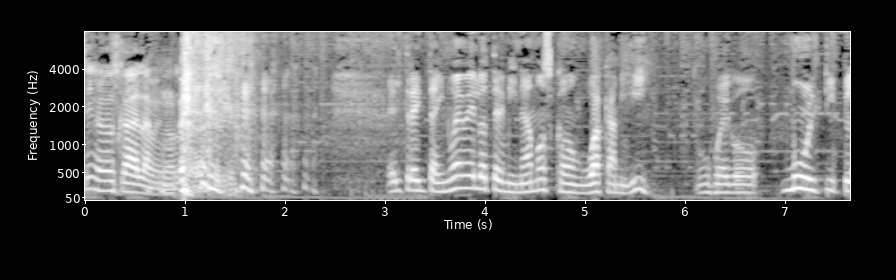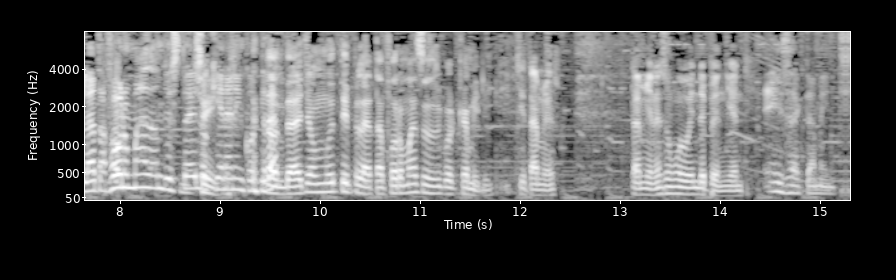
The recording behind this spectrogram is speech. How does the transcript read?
Sí, no nos cabe la menor duda. El 39 lo terminamos con Guacamole, un juego multiplataforma donde ustedes lo quieran encontrar. Donde haya multiplataformas es Guacamole. que también es, también es un juego independiente. Exactamente.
